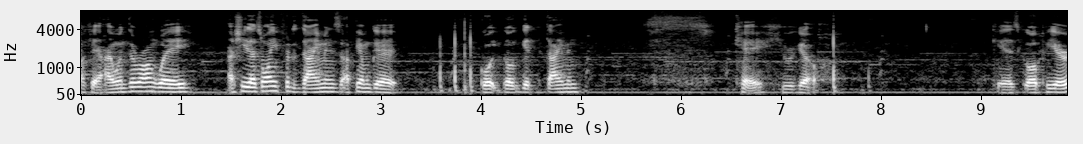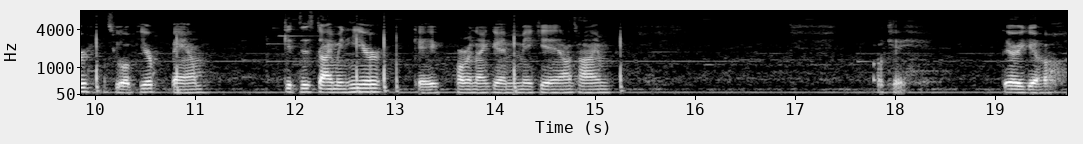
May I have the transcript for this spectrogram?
Okay, I went the wrong way. Actually, that's only for the diamonds. I think I'm good. Go, go get the diamond. Okay, here we go. Okay, let's go up here. Let's go up here. Bam. Get this diamond here. Okay, probably not gonna make it on time. Okay. There you go.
